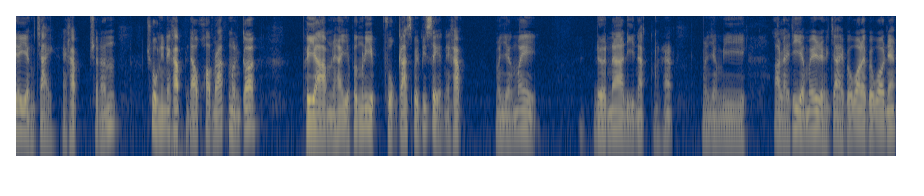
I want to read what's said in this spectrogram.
ได้อย่างใจนะครับ ฉะนั้นช่วงนี้นะครับ ดาวความรักมันก็พยายามนะฮะอย่าเพิ่งรีบโฟกัสเป็นพิเศษนะครับ มันยังไม่เดินหน้าดีนักนะฮะมันยังมีอะไรที่ยังไม่ได้อย่างใจแปลว่าอะไรแปลว่าเนี้ย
